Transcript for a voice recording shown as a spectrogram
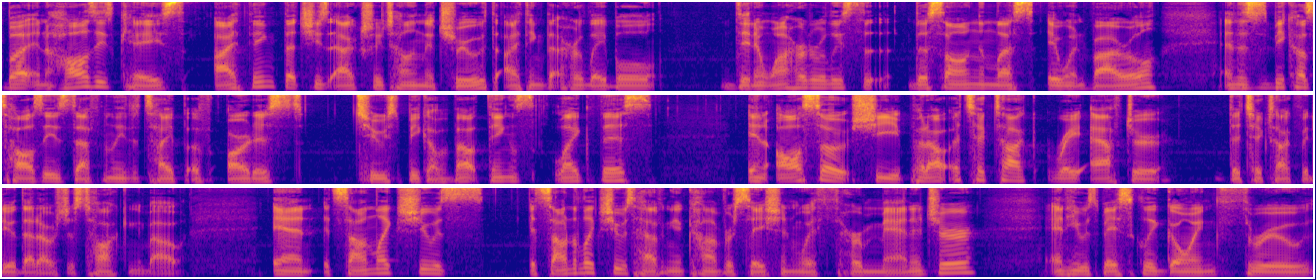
But in Halsey's case, I think that she's actually telling the truth. I think that her label didn't want her to release the, the song unless it went viral. And this is because Halsey is definitely the type of artist to speak up about things like this. And also, she put out a TikTok right after the TikTok video that I was just talking about. And it sounded like she was it sounded like she was having a conversation with her manager and he was basically going through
